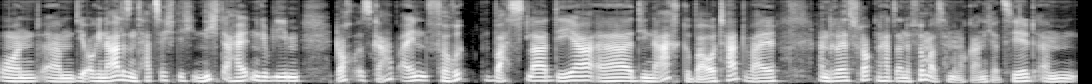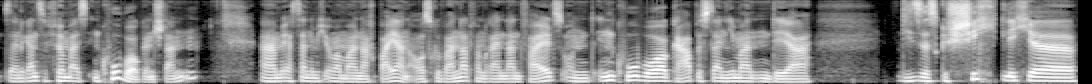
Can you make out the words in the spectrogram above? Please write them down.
und ähm, die Originale sind tatsächlich nicht erhalten geblieben. Doch es gab einen verrückten Bastler, der äh, die nachgebaut hat, weil Andreas Flocken hat seine Firma, das haben wir noch gar nicht erzählt, ähm, seine ganze Firma ist in Coburg entstanden. Ähm, er ist dann nämlich immer mal nach Bayern ausgewandert von Rheinland-Pfalz und in Coburg gab es dann jemanden, der dieses geschichtliche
